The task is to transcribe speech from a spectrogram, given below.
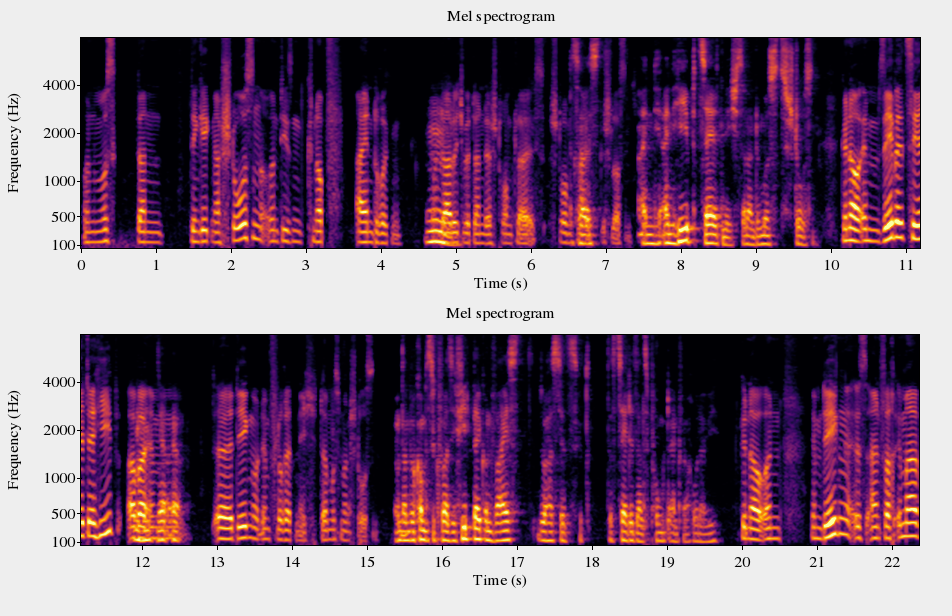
Und man muss dann den Gegner stoßen und diesen Knopf eindrücken. Und Mhm. dadurch wird dann der Stromkreis, Stromkreis heißt- geschlossen. ein, ein Hieb zählt nicht, sondern du musst stoßen. Genau, im Säbel zählt der Hieb, aber Mhm, im ja, Äh, Degen und im Florett nicht. Da muss man stoßen. Und dann bekommst du quasi Feedback und weißt, du hast jetzt, das zählt jetzt als Punkt einfach, oder wie? Genau, und im Degen ist einfach immer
